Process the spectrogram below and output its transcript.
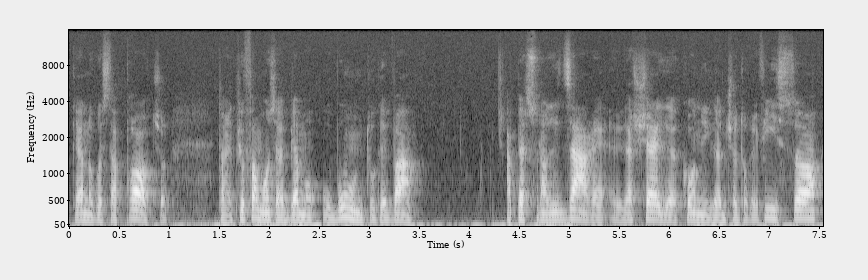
che hanno questo approccio. Tra le più famose abbiamo Ubuntu che va a personalizzare la shell con il lanciatore fisso,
